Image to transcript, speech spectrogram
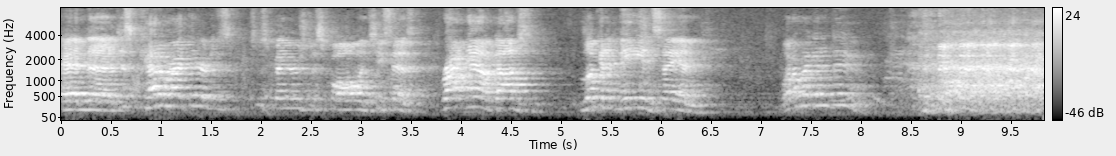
And uh, just cut them right there. The suspenders just fall. And she says, right now, God's looking at me and saying, what am I going to do?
